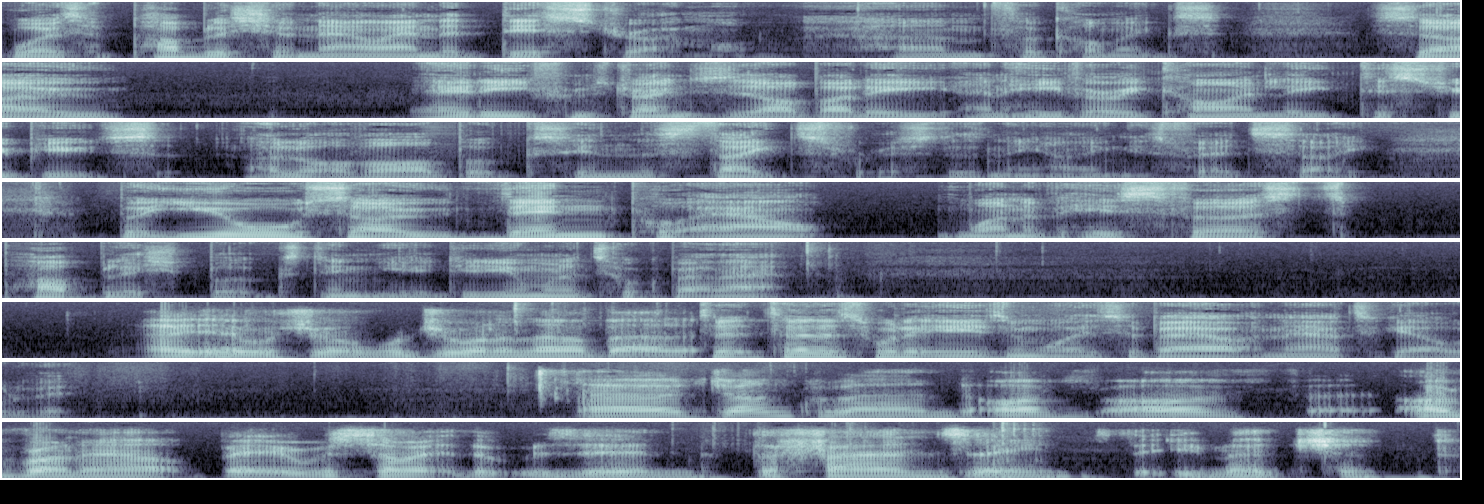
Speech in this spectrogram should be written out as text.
well, it's a publisher now and a distro um, for comics. So Eddie from Strangers is our buddy, and he very kindly distributes a lot of our books in the states for us, doesn't he? I think it's fair to say. But you also then put out one of his first published books, didn't you? Did you want to talk about that? Uh, yeah, what do, you, what do you want to know about it? T- tell us what it is and what it's about and how to get hold of it. Uh, Junkland, I've I've I've run out, but it was something that was in the fanzines that you mentioned.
